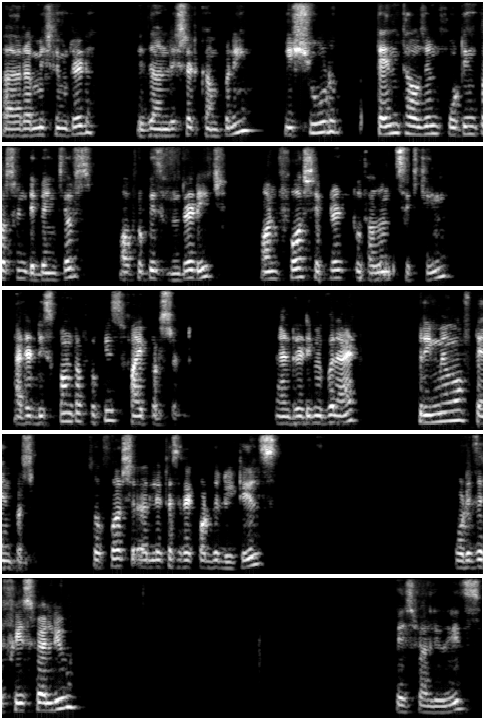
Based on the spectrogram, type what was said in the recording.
uh, Ramesh Limited is an unlisted company, issued 10,000 14% debentures of rupees 100 each on 1st April 2016 at a discount of rupees 5% and redeemable at premium of 10%. So first uh, let us record the details. What is the face value? Face value is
